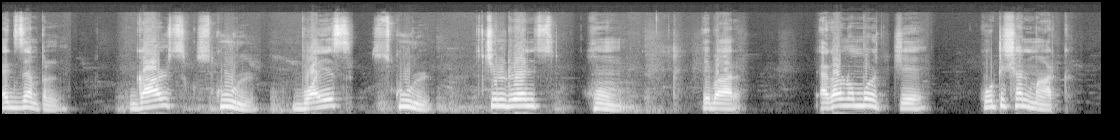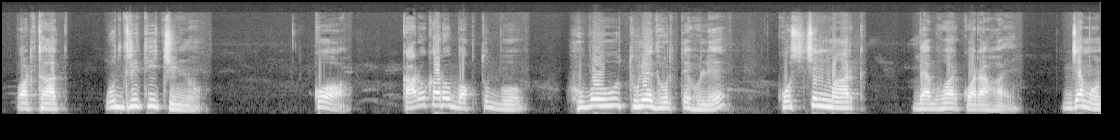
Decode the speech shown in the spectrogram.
example girls school boys school children's home এবার এগারো নম্বর হচ্ছে কোটেশন মার্ক অর্থাৎ উদ্ধৃতি চিহ্ন। ক, কারও কারও বক্তব্য হুবহু তুলে ধরতে হলে কোশ্চেন মার্ক ব্যবহার করা হয়। যেমন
